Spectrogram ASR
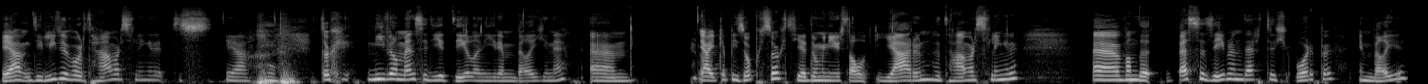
ja, die liefde voor het hamerslingeren. Het is ja, toch niet veel mensen die het delen hier in België. Hè. Ehm, ja, ik heb iets opgezocht. Jij domineert al jaren het hamerslingeren. Eh, van de beste 37 worpen in België,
